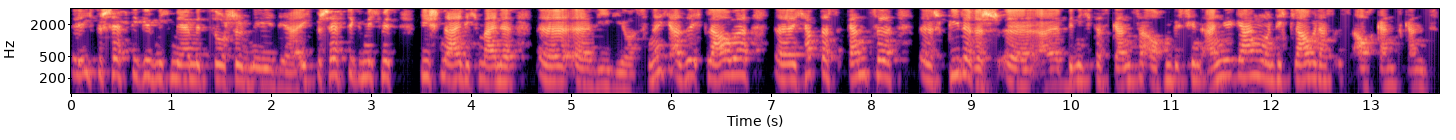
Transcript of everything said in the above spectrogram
ich beschäftige mich mehr mit Social Media. Ich beschäftige mich mit, wie schneide ich meine äh, äh, Videos. Nicht? Also ich glaube, äh, ich habe das Ganze äh, spielerisch, bin ich das Ganze auch ein bisschen angegangen und ich glaube, das ist auch ganz, ganz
